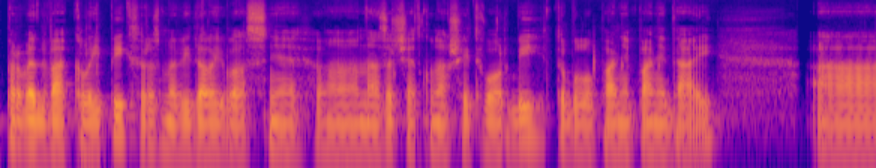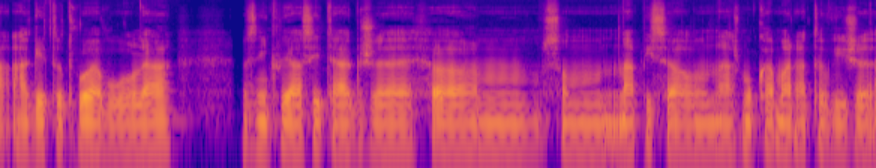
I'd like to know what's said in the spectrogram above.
prvé dva klipy, ktoré sme vydali vlastne uh, na začiatku našej tvorby, to bolo Pane, Pane, daj. A ak je to tvoja vôľa, vznikli asi tak, že um, som napísal nášmu kamarátovi, že,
